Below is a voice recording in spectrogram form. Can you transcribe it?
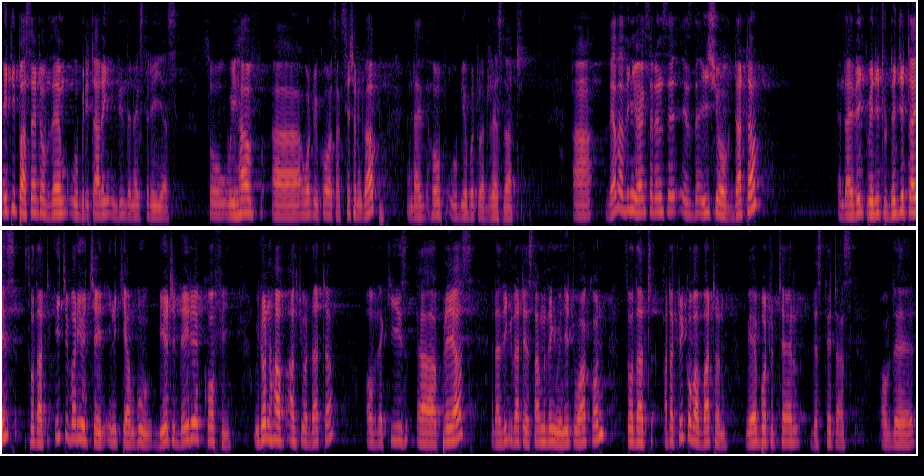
80% of them will be retiring within the next three years. So we have uh, what we call succession gap, and I hope we'll be able to address that. Uh, the other thing, Your Excellency, is the issue of data. And I think we need to digitize so that each value chain in Kiambu, be it dairy, coffee, we don't have actual data of the key uh, players. And I think that is something we need to work on so that at a click of a button, we're able to tell the status of the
